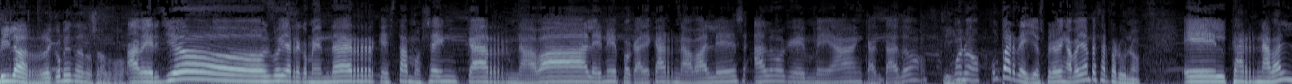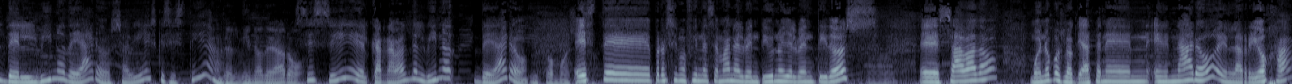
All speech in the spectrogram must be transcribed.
Pilar, recomiéndanos algo. A ver, yo os voy a recomendar que estamos en carnaval, en época de carnavales, algo que me ha encantado. Sí. Bueno, un par de ellos, pero venga, voy a empezar por uno. El carnaval del vino de Aro, ¿sabíais que existía? Del vino de Aro. Sí, sí, el carnaval del vino de Aro. ¿Y cómo es? Este próximo fin de semana, el 21 y el 22, eh, sábado, bueno, pues lo que hacen en, en Aro, en La Rioja,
